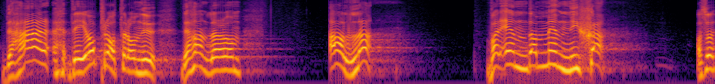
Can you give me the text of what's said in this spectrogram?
det här, det jag pratar om nu, det handlar om alla. Varenda människa. Alltså,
